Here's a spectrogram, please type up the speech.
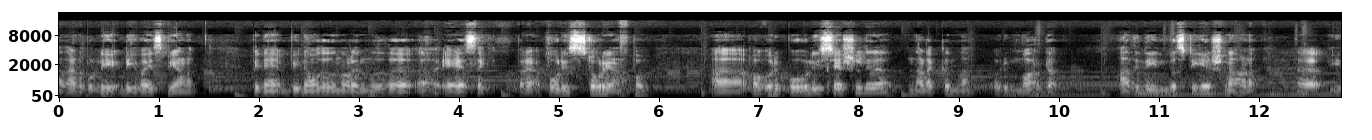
അതാണ് പുള്ളി ഡി വൈ എസ് പി ആണ്. പിന്നെ വിനോദ് എന്ന് പറയുന്നത് എ എസ് ഐ പോലീസ് സ്റ്റോറിയാണ് അപ്പം അപ്പോൾ ഒരു പോലീസ് സ്റ്റേഷനിൽ നടക്കുന്ന ഒരു മർഡർ അതിന്റെ ഇൻവെസ്റ്റിഗേഷൻ ആണ് ഈ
